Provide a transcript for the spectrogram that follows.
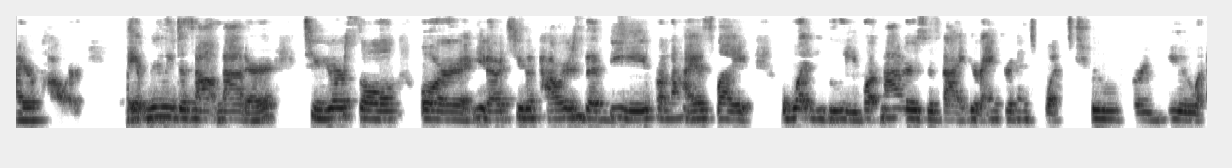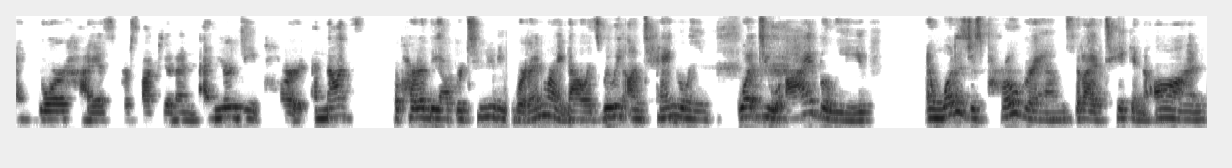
higher power. It really does not matter to your soul or, you know, to the powers that be from the highest light what you believe. What matters is that you're anchored into what's true for you and your highest perspective and, and your deep heart. And that's part of the opportunity we're in right now is really untangling what do I believe and what is just programs that I've taken on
